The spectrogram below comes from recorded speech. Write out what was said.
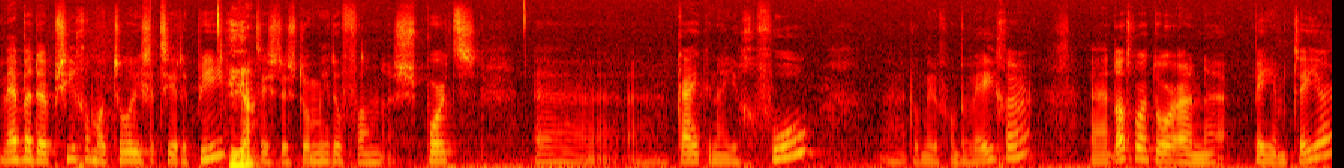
we hebben de psychomotorische therapie. Ja. Het is dus door middel van sport eh, eh, kijken naar je gevoel, eh, door middel van bewegen. Dat wordt door een PMT'er,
